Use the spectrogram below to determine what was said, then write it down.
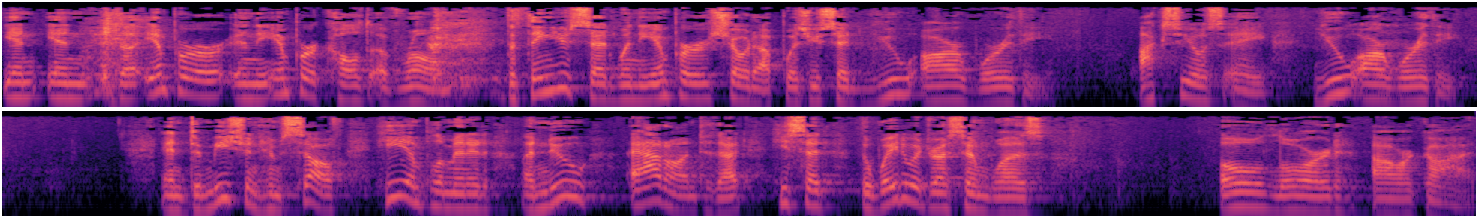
In, in the emperor, in the emperor cult of Rome, the thing you said when the emperor showed up was you said, you are worthy. Axios ei, you are worthy. And Domitian himself, he implemented a new add-on to that. He said the way to address him was, O Lord our God.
